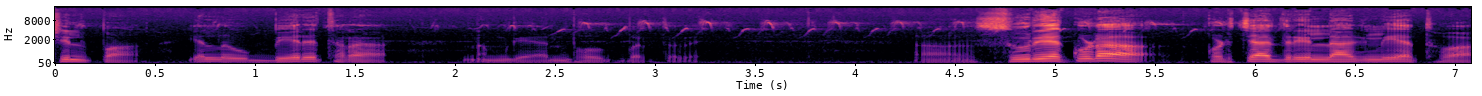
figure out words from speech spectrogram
ಶಿಲ್ಪ ಎಲ್ಲವೂ ಬೇರೆ ಥರ ನಮಗೆ ಅನುಭವಕ್ಕೆ ಬರ್ತದೆ. ಸೂರ್ಯ ಕೂಡ ಕೊಡಚಾದ್ರಿಯಲ್ಲಾಗಲಿ ಅಥವಾ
